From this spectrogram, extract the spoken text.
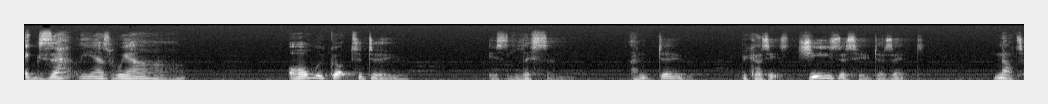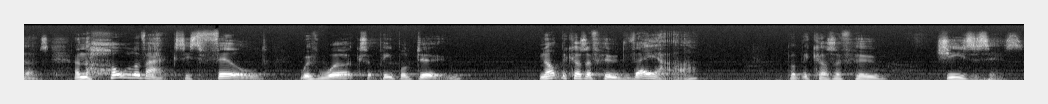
Exactly as we are. All we've got to do is listen and do. Because it's Jesus who does it, not us. And the whole of Acts is filled with works that people do, not because of who they are, but because of who Jesus is.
